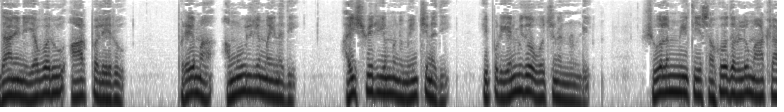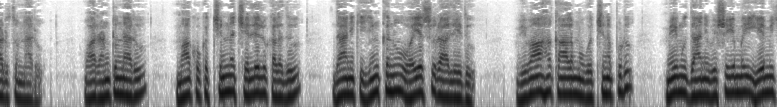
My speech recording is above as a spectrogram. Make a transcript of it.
దానిని ఎవ్వరూ ఆర్పలేరు. ప్రేమ అమూల్యమైనది ఐశ్వర్యమును మించినది. ఇప్పుడు ఎనిమిదో వచనం నుండి. షూలమ్మీతి సహోదరులు మాట్లాడుతున్నారు. వారంటున్నారు మాకొక చిన్న చెల్లెలు కలదు దానికి ఇంకనూ వయస్సు రాలేదు. వివాహకాలము వచ్చినప్పుడు మేము దాని విషయమై ఏమి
